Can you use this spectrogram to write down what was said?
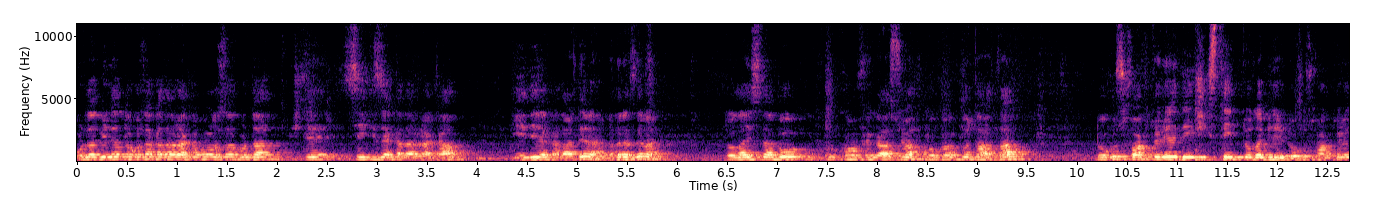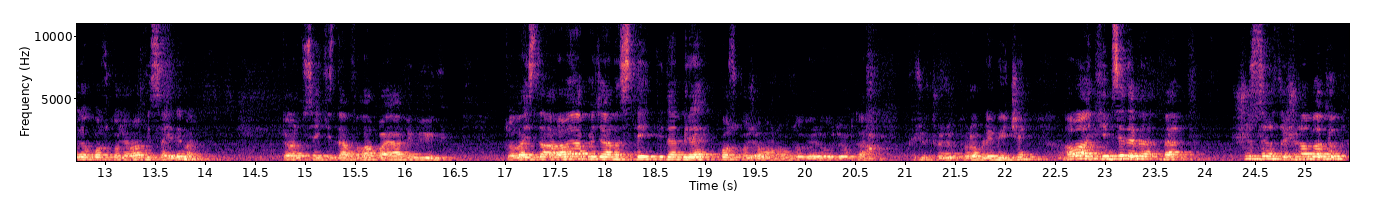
Burada birden 9'a kadar rakam olursa buradan işte 8'e kadar rakam, 7'ye kadar değil mi? Anladınız değil mi? Dolayısıyla bu konfigürasyon, bu, bu tahta 9 faktöriyel değişik state'de olabilir. 9 faktöriyel de koskocaman bir sayı değil mi? 4, 8'den falan bayağı bir büyük. Dolayısıyla arama yapacağınız state birdenbire koskocaman oldu böyle uyduruktan küçük çocuk problemi için. Ama kimse de ben, ben şu sınıfta şuna bakıp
